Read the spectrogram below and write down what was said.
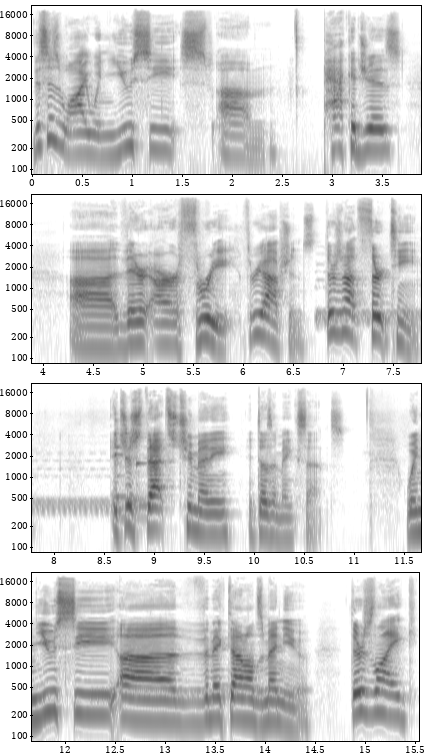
This is why when you see um, packages uh, there are three, three options. There's not 13. It just, that's too many. It doesn't make sense. When you see uh, the McDonald's menu, there's like,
